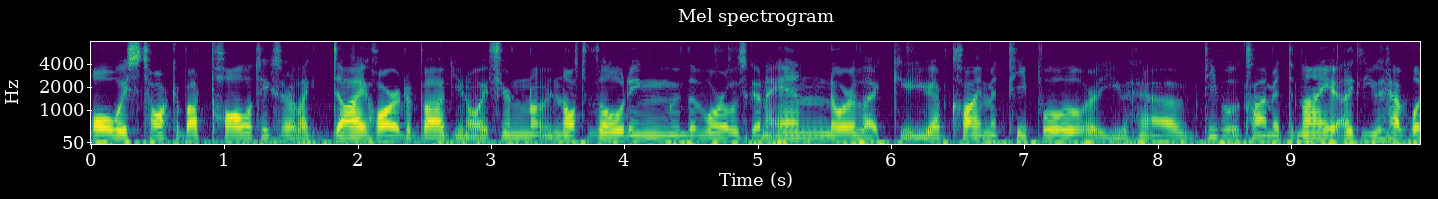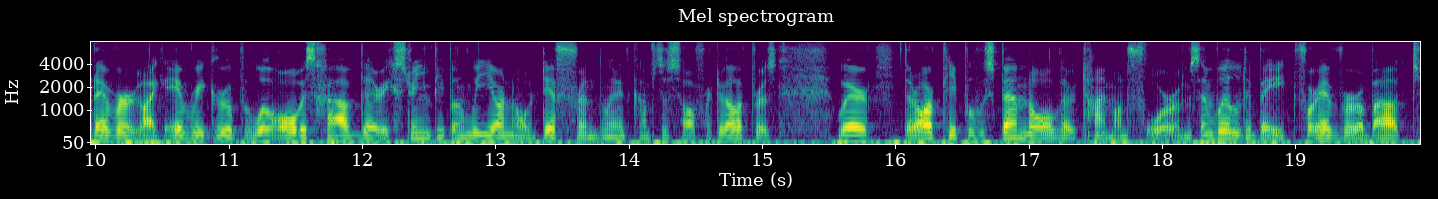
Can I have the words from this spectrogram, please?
always talk about politics or like die hard about you know if you're not, not voting the world is going to end or like you have climate people or you have people climate deny like you have whatever like every group will always have their extreme people and we are no different when it comes to software developers where there are people who spend all their time on forums and will debate forever about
